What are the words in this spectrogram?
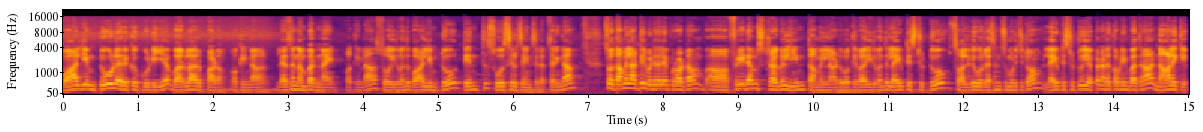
வால்யூம் டூவில் இருக்கக்கூடிய வரலாறு பாடம் ஓகேங்களா லெசன் நம்பர் நைன் ஓகேங்களா ஸோ இது வந்து வால்யூம் டூ டென்த்து சோசியல் சயின்ஸில் சரிங்களா? ஸோ தமிழ்நாட்டில் விடுதலை போராட்டம் ஃப்ரீடம் ஸ்ட்ரகிள் இன் தமிழ்நாடு ஓகேவா இது வந்து live test two so already ஒரு லெசன்ஸ் முடிச்சிட்டோம். லைவ் டெஸ்ட் டூ எப்போ நடக்கும் அப்படின்னு பார்த்தீங்கன்னா நாளைக்கு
